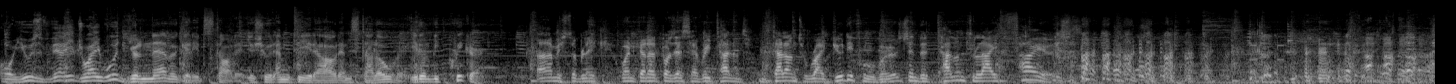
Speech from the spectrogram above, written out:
Or use very dry wood. You'll never get it started. You should empty it out and start over. It'll be quicker. Ah, Mr. Blake, one cannot possess every talent. The talent to write beautiful words and the talent to light fires.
